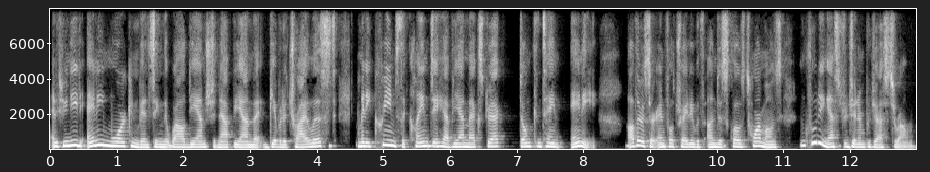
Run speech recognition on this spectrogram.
And if you need any more convincing that wild yam should not be on the give it a try list, many creams that claim to have yam extract don't contain any. Others are infiltrated with undisclosed hormones, including estrogen and progesterone.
